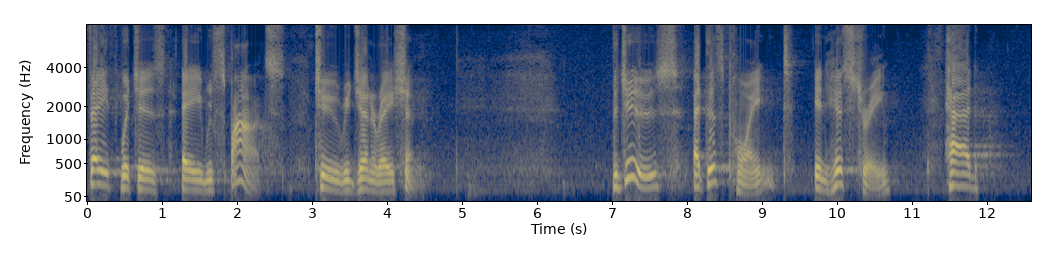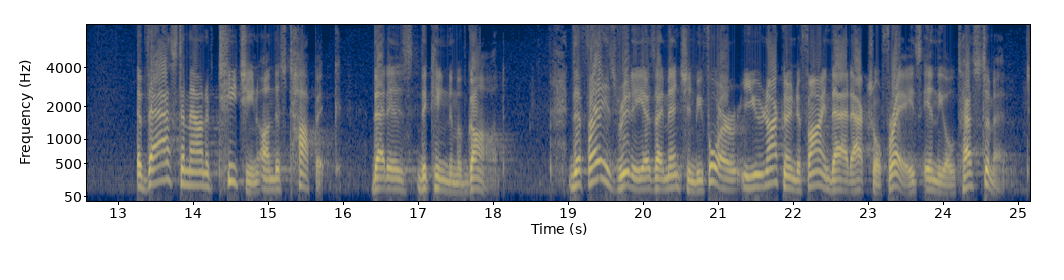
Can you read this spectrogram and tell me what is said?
faith which is a response to regeneration. The Jews, at this point in history, had a vast amount of teaching on this topic that is, the kingdom of God. The phrase, really, as I mentioned before, you're not going to find that actual phrase in the Old Testament.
